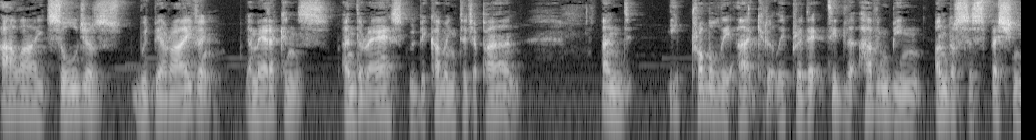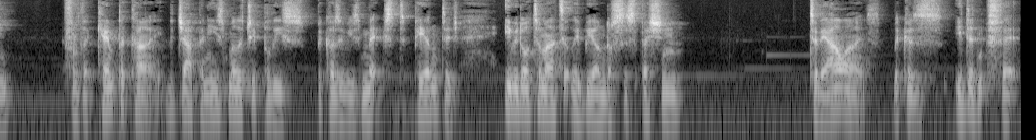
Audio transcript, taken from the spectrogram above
Allied soldiers would be arriving, Americans and the rest would be coming to Japan. And he probably accurately predicted that having been under suspicion for the Kempeitai, the Japanese military police, because of his mixed parentage, he would automatically be under suspicion to the Allies because he didn't fit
